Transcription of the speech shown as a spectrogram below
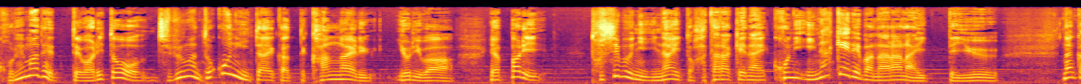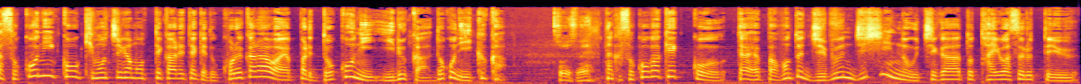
これまでって割と自分はどこにいたいかって考えるよりは、やっぱり都市部にいないと働けない、ここにいなければならないっていう、なんかそこにこう気持ちが持ってかれたけど、これからはやっぱりどこにいるか、どこに行くか。そうですね。なんかそこが結構、だからやっぱ本当に自分自身の内側と対話するっていう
